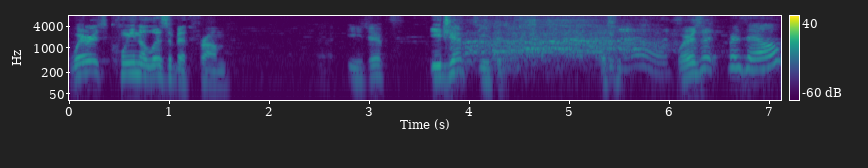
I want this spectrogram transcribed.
Where is Queen Elizabeth from? Egypt. Egypt? Egypt. Where is it? Brazil.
